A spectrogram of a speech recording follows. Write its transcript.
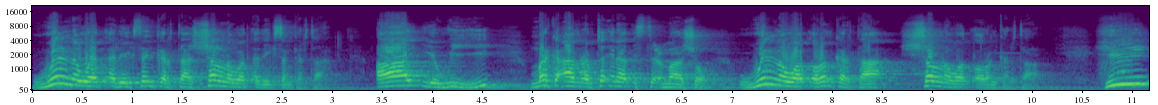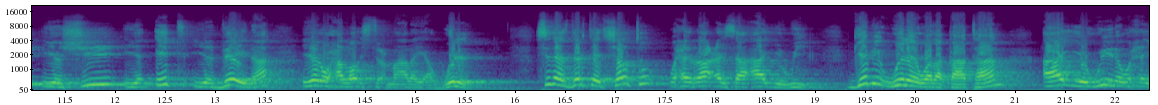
willna waad adeegsan kartaa shalna waad adeegsan kartaa. I iyo we marka aad rabto inaad isticmaasho willna waad odhan kartaa shalna waad odhan kartaa. He iyo she iyo it iyo theyna iyaga waxaa loo isticmaalayaa will sidaas darteed shaltu waxay raacaysaa i iyo we gebi willay wada qaataan i iyo wena waxay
